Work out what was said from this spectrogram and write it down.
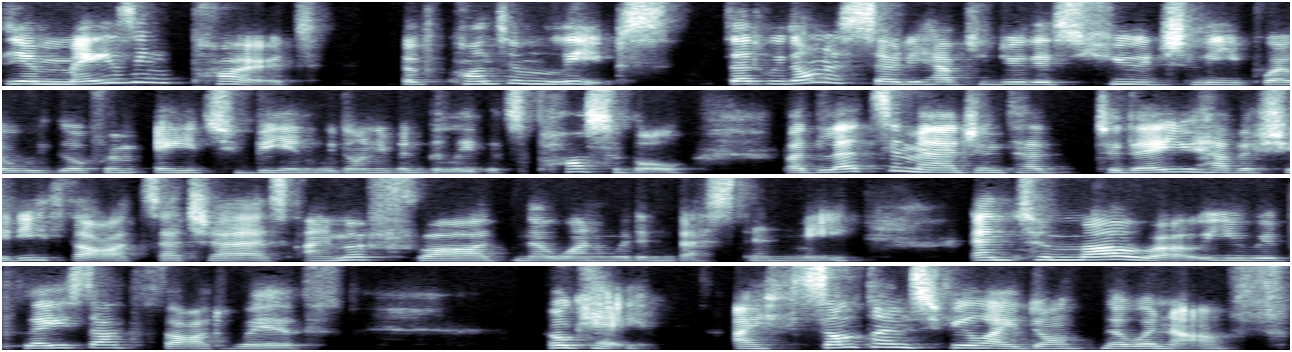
The amazing part of quantum leaps that we don't necessarily have to do this huge leap where we go from A to B and we don't even believe it's possible. But let's imagine that today you have a shitty thought, such as, I'm a fraud, no one would invest in me. And tomorrow you replace that thought with, okay, I sometimes feel I don't know enough,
